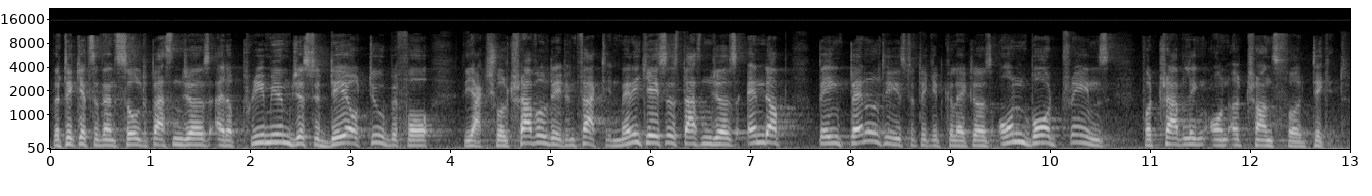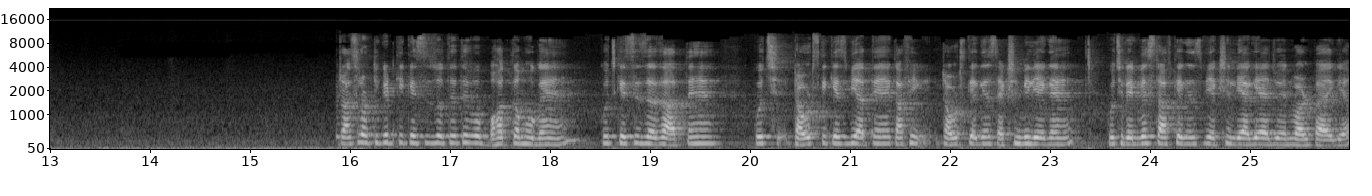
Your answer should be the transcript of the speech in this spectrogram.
The tickets are then sold to passengers at a premium just a day or two before the actual travel date. In fact, in many cases, passengers end up paying penalties to ticket collectors on board trains for traveling on a transferred ticket. Transfer of ticket के केसेस होते थे वो बहुत कम हो गए हैं कुछ केसेस ऐसा आते हैं कुछ टाउट्स के केस भी आते हैं काफ़ी टाउट्स के अगेंस्ट एक्शन भी लिए गए हैं कुछ रेलवे स्टाफ के अगेंस्ट भी एक्शन लिया गया, जो इन्वॉल्व पाया गया।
